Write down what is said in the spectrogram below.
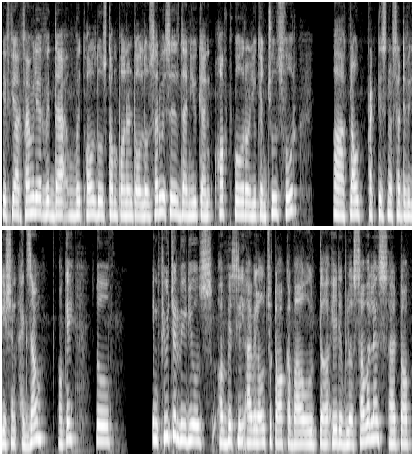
if you are familiar with that, with all those component, all those services, then you can opt for or you can choose for uh, cloud practitioner certification exam okay? So in future videos obviously i will also talk about uh, aws serverless uh, top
